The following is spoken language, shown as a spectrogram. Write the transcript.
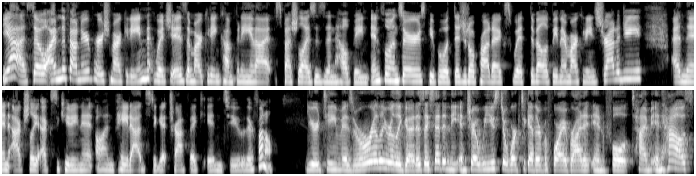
Yeah. So I'm the founder of Hirsh Marketing, which is a marketing company that specializes in helping influencers, people with digital products with developing their marketing strategy and then actually executing it on paid ads to get traffic into their funnel. Your team is really, really good. As I said in the intro, we used to work together before I brought it in full time in house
